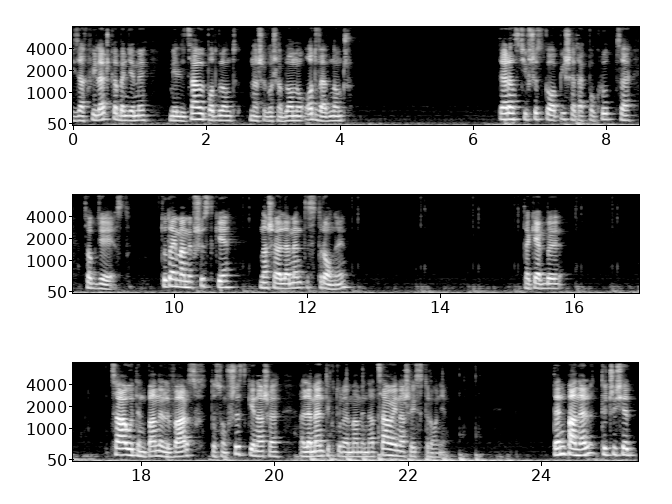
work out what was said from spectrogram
I za chwileczkę będziemy mieli cały podgląd naszego szablonu od wewnątrz. Teraz Ci wszystko opiszę tak pokrótce, co gdzie jest. Tutaj mamy wszystkie nasze elementy strony. Tak jakby cały ten panel warstw to są wszystkie nasze elementy, które mamy na całej naszej stronie. Ten panel tyczy się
